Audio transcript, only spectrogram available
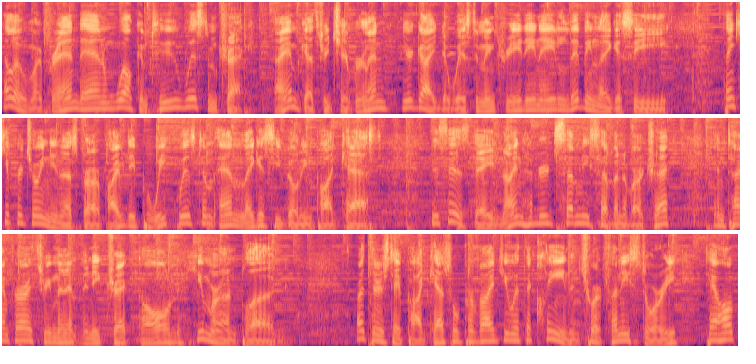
Hello, my friend, and welcome to Wisdom Trek. I am Guthrie Chamberlain, your guide to wisdom and creating a living legacy. Thank you for joining us for our five day per week wisdom and legacy building podcast. This is day 977 of our trek, and time for our three minute mini trek called Humor Unplugged. Our Thursday podcast will provide you with a clean and short, funny story to help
